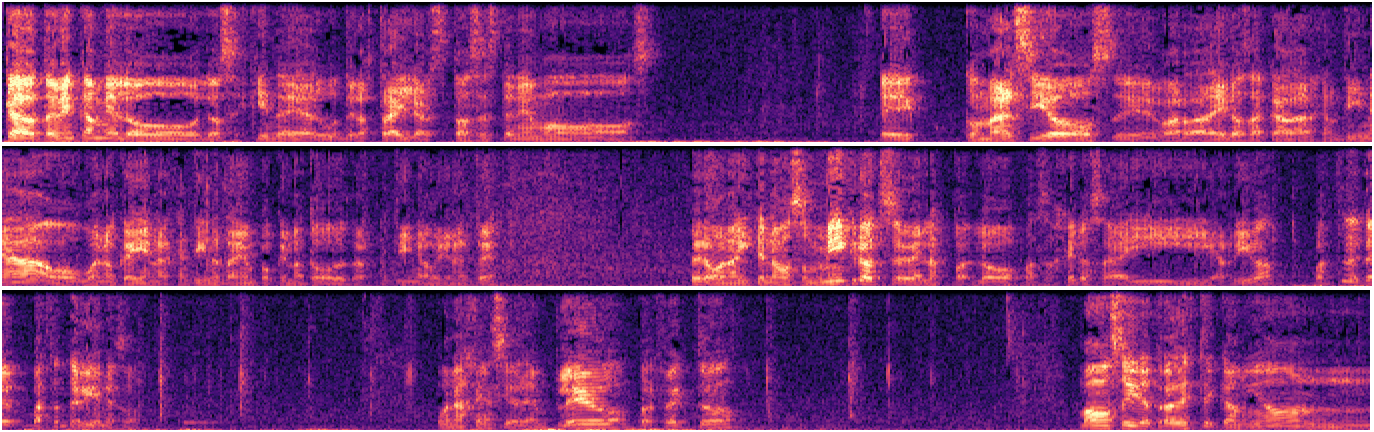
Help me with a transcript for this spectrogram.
claro, también cambia los skins de, de, los trailers. Entonces tenemos eh, comercios eh, verdaderos acá de Argentina, o bueno, que hay en Argentina también, porque no todo es de Argentina, obviamente. Pero bueno, ahí tenemos un micro, se ven los, pasajeros ahí arriba. Bastante, bastante bien eso. Una agencia de empleo, perfecto. Vamos a ir atrás de este camión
